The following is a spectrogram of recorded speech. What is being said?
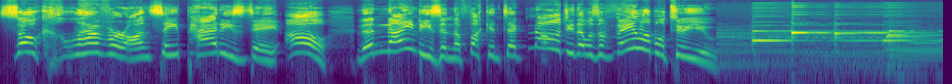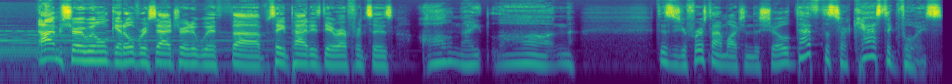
So clever on St. Patty's Day. Oh, the 90s and the fucking technology that was available to you. I'm sure we won't get oversaturated with uh, St. Patty's Day references all night long. If this is your first time watching the show, that's the sarcastic voice.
